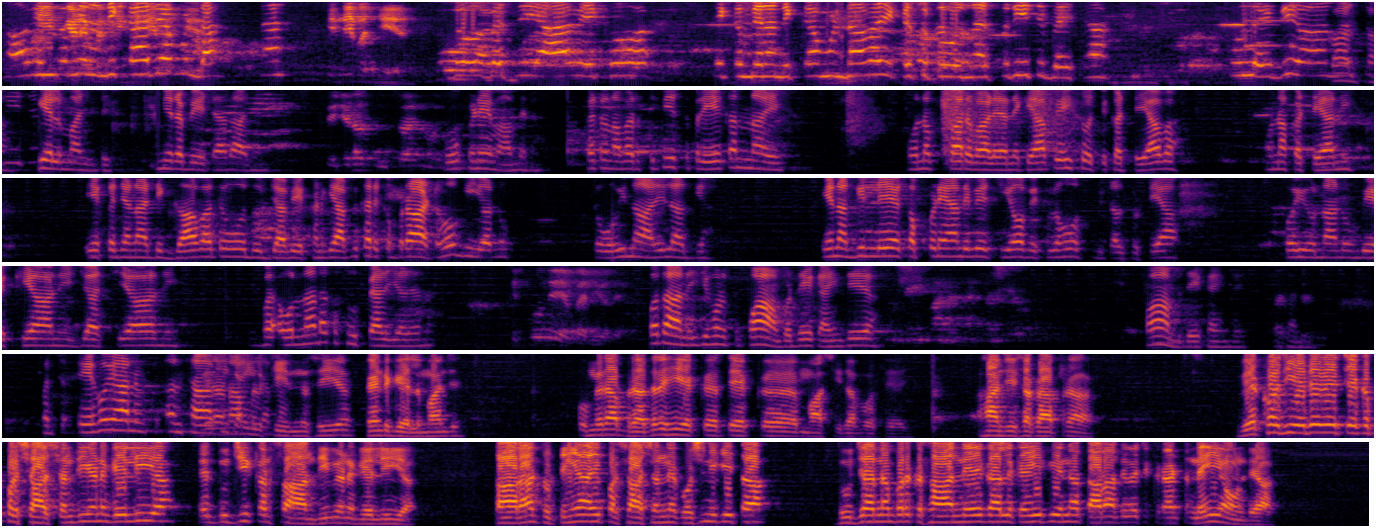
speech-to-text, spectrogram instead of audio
ਹਾਂ ਵੀ ਮੇਰਾ ਨਿੱਕਾ ਜਿਹਾ ਮੁੰਡਾ ਹੈਂ। ਕਿੰਨੇ ਬੱਚੇ ਆ? ਦੋ ਬੱਚੇ ਆ ਵੇਖੋ। ਇੱਕ ਮੇਰਾ ਨਿੱਕਾ ਮੁੰਡਾ ਵਾ ਇੱਕ ਸਕੂਲ ਨਰਸਰੀ 'ਚ ਬੈਠਾ। ਉਹ ਲੈ ਗਿਆ ਕਾਂਤਾ ਨਰਸਰੀ 'ਚ। ਗਿਲ ਮੰਜਦੇ। ਮੇਰਾ ਬੇਟਾ ਰਾਜਨ। ਤੇ ਜਿਹੜਾ ਦੂਸਰਾ ਨੌਜਵਾਨ? ਉਹ ਭਣੇਵਾ ਮੇਰਾ। ਘਟਨਾ ਵਰਤੀ ਵੀ ਸਪਰੇਅ ਕਰਨ ਆਏ ਉਹਨਾਂ ਘਰ ਵਾਲਿਆਂ ਨੇ ਕਿਹਾ ਵੀ ਅਸੀਂ ਸੁੱਚ ਕੱਟਿਆ ਵਾ ਉਹਨਾਂ ਕੱਟਿਆ ਨਹੀਂ ਇੱਕ ਜਣਾ ਡਿੱਗਾ ਵਾ ਤੇ ਉਹ ਦੂਜਾ ਵੇਖਣ ਗਿਆ ਵੀ ਖਰੇ ਘਬਰਾਹਟ ਹੋ ਗਈ ਉਹਨੂੰ ਤੇ ਉਹ ਵੀ ਨਾਲ ਹੀ ਲੱਗ ਗਿਆ। ਇਹਨਾਂ ਗਿੱਲੇ ਕੱਪੜਿਆਂ ਦੇ ਵਿੱਚ ਹੀ ਉਹ ਵੇਖ ਲਓ ਹਸਪੀਟਲ ਸੁੱਟਿਆ। ਕੋਈ ਉਹਨਾਂ ਨੂੰ ਵੇਖਿਆ ਨਹੀਂ ਜਾਚਿਆ ਨਹੀਂ ਉਹਨਾਂ ਦਾ ਕਸੂਰ ਪੈਲੀ ਵਾਲਿਆਂ ਦਾ। ਕਿੱਥੋਂ ਦੇ ਆ ਪਹਿਲੀ ਵਾਲੇ? ਪਤਾ ਨਹੀਂ ਜੀ ਹੁਣ ਭਾਂਬ ਦੇ ਕਹਿੰਦੇ ਆ। ਭਾਂਬ ਦੇ ਕਹਿੰਦੇ ਪਤਾ ਨਹੀਂ ਪਰ ਇਹੋ ਹੀ ਇਨਸਾਫ ਮੇਰਾ ਹੀ ਨਾਮ ਚਾਹੀਦਾ ਮਲਕੀਤ ਮਸੀਹ ਆ ਪਿੰਡ ਗਿੱਲਮੰਜ ਉਹ ਮੇਰਾ ਬ੍ਰਦਰ ਹੀ ਇੱਕ ਤੇ ਇੱਕ ਮਾਸੀ ਦਾ ਪੁੱਤ ਹੈ ਜੀ। ਹਾਂਜੀ ਸਕਾ ਭਰਾ। ਵੇਖੋ ਜੀ, ਇਹਦੇ ਵਿੱਚ ਇੱਕ ਪ੍ਰਸ਼ਾਸਨ ਦੀ ਅਣਗਹਿਲੀ ਆ ਤੇ ਦੂਜੀ ਕਿਸਾਨ ਦੀ ਵੀ ਅਣਗਹਿਲੀ ਆ। ਤਾਰਾਂ ਟੁੱਟੀਆਂ ਸੀ, ਪ੍ਰਸ਼ਾਸਨ ਨੇ ਕੁਝ ਨਹੀਂ ਕੀਤਾ। ਦੂਜਾ ਨੰਬਰ ਕਿਸਾਨ ਨੇ ਇਹ ਗੱਲ ਕਹੀ ਵੀ ਇਹਨਾਂ ਤਾਰਾਂ ਦੇ ਵਿੱਚ ਕਰੰਟ ਨਹੀਂ ਆਉਣ ਡਿਆ।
